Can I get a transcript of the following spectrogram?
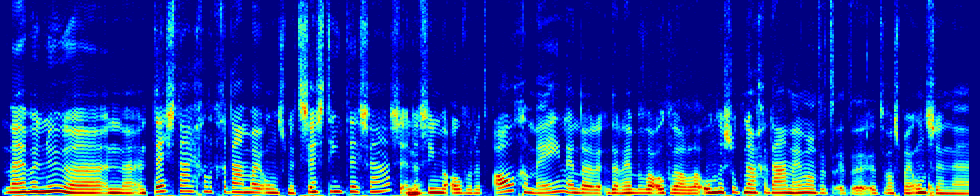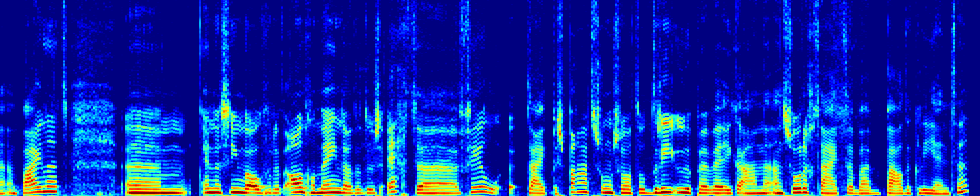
we hebben nu eh, een, eh, een test eigenlijk gedaan bij ons met 16 Tessa's. En Ja. dan zien we over het algemeen, en daar, daar hebben we ook wel eh, onderzoek naar gedaan, hè, want het, het, het was bij ons een, een pilot. Ehm, en dan zien we over het algemeen dat het dus echt veel tijd bespaart. Soms wel tot drie uur per week aan, aan zorgtijd bij bepaalde cliënten.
